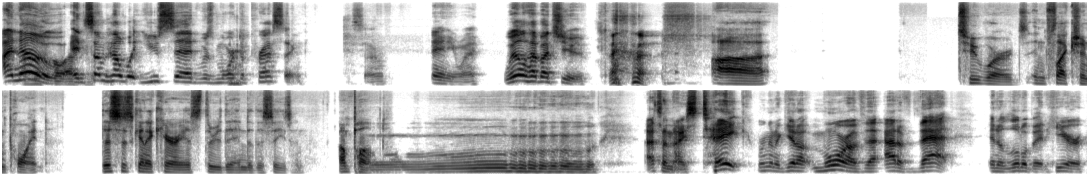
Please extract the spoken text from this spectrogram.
I know, and somehow what you said was more depressing. So, anyway, Will, how about you? Uh, two words: inflection point. This is going to carry us through the end of the season. I'm pumped. Ooh, that's a nice take. We're gonna get up more of that out of that in a little bit here.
